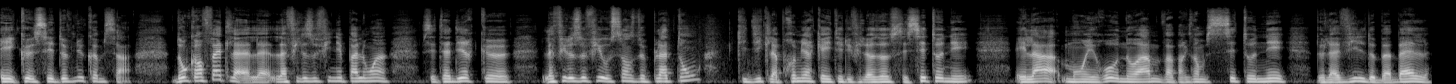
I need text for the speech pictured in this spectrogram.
et que c'est devenu comme ça. Donc en fait, la, la, la philosophie n'est pas loin. C'est-à-dire que la philosophie au sens de Platon, qui dit que la première qualité du philosophe, c'est s'étonner. Et là, mon héros, Noam, va par exemple s'étonner de la ville de Babel,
